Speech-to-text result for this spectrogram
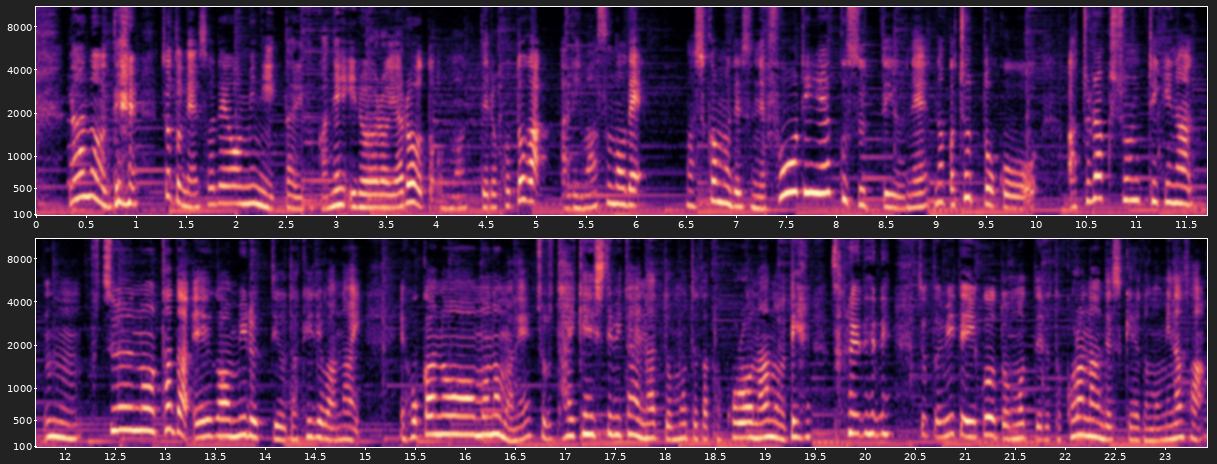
なのでちょっとねそれを見に行ったりとかねいろいろやろうと思ってることがありますので、まあ、しかもですね 4DX っていうねなんかちょっとこうアトラクション的な、うん、普通のただ映画を見るっていうだけではない。え他のものもねちょっと体験してみたいなって思ってたところなので それでねちょっと見ていこうと思ってるところなんですけれども皆さん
